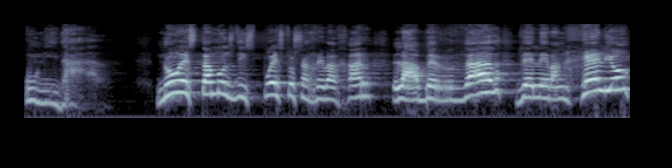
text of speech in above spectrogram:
unidad. No estamos dispuestos a rebajar la verdad del Evangelio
